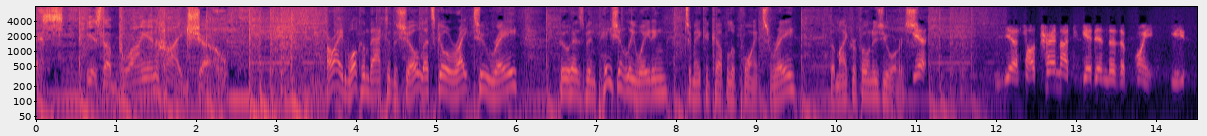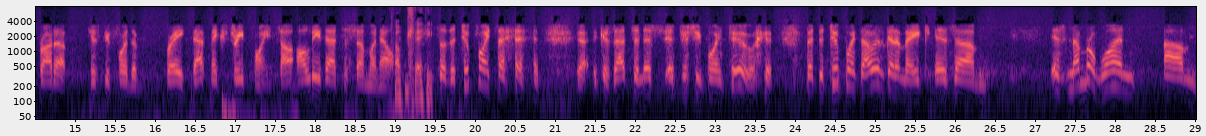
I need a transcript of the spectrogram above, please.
This is the Bryan Hyde Show. All right, welcome back to the show. Let's go right to Ray, who has been patiently waiting to make a couple of points. Ray, the microphone is yours. Yes. Yes, I'll try not to get into the point you brought up just before the break. That makes three points. I'll, I'll leave that to someone else. Okay. So the two points, because that's an interesting point too. but the two points I was going to make is um, is number one, um,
